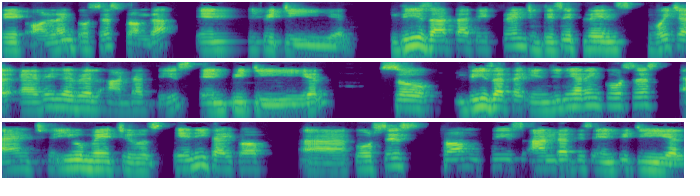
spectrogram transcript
take online courses from the NPTEL. These are the different disciplines which are available under this NPTEL. So these are the engineering courses and you may choose any type of uh, courses from this under this NPTEL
